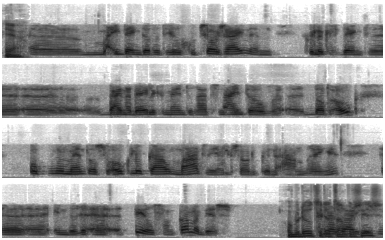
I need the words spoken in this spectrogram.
Ja. Ehm, maar ik denk dat het heel goed zou zijn. En gelukkig denkt eh, eh, bijna de hele gemeenteraad van Eindhoven eh, dat ook. Op het moment als we ook lokaal maatwerk zouden kunnen aanbrengen eh, eh, in de eh, teelt van cannabis. Hoe bedoelt u dat dan precies?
